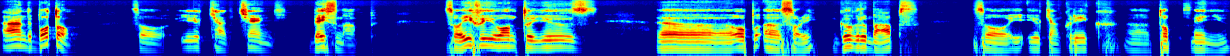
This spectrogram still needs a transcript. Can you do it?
And bottom, so you can change base map. So if you want to use, uh, op- uh, sorry, Google Maps, so you can click uh, top menu,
